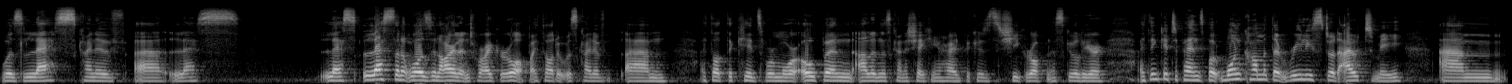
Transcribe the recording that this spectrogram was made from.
was less kind of uh, less less less than it was in Ireland where I grew up. I thought it was kind of um, I thought the kids were more open. Alan is kind of shaking her head because she grew up in a school here. I think it depends, but one comment that really stood out to me. Um,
